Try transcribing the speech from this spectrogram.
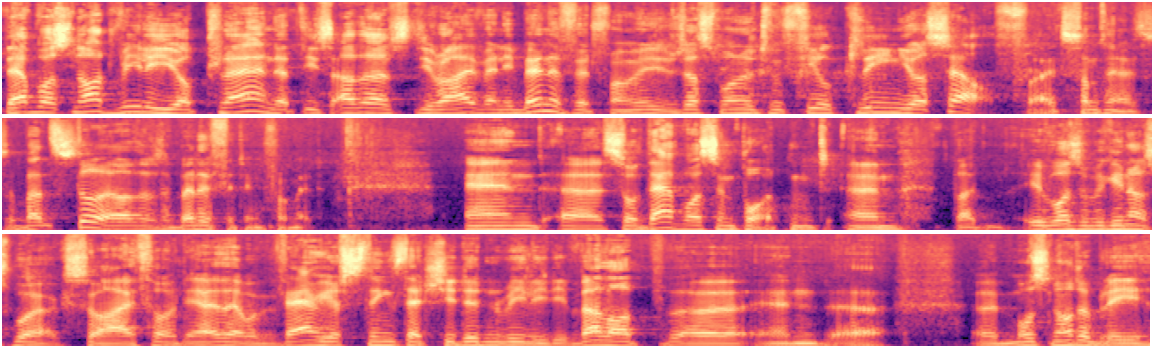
That was not really your plan that these others derive any benefit from it. You just wanted to feel clean yourself, right? Something else, but still others are benefiting from it. And uh, so that was important, um, but it was a beginner's work. So I thought, yeah, there were various things that she didn't really develop, uh, and uh, uh most notably,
